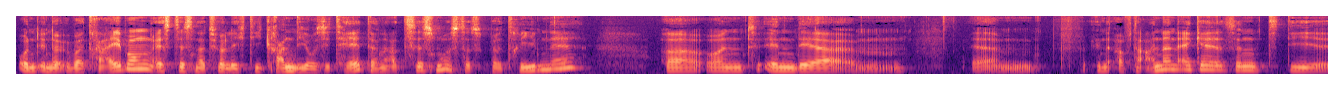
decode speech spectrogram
Und in der Übertreibung ist es natürlich die Grandiosität, der Narzissmus, das Übertriebene. Äh, und in der ähm, ähm, in, auf der anderen Ecke sind die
